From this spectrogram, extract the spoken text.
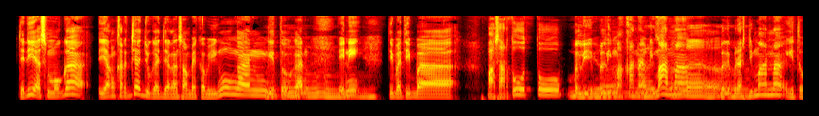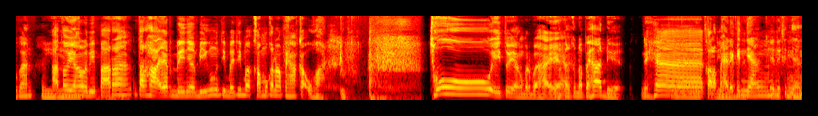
Jadi ya semoga yang kerja juga jangan sampai kebingungan gitu Mm-mm, kan. Ini Tiba-tiba pasar tutup, beli Iya, beli makanan di mana? beli beras di mana gitu kan Iya. atau yang lebih parah ntar HRD-nya bingung tiba-tiba kamu kena PHK waduh cuy itu yang berbahaya Bukan kena PHD ya? Ya Nah, itu kalau. PHD kenyang PHD kenyang.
